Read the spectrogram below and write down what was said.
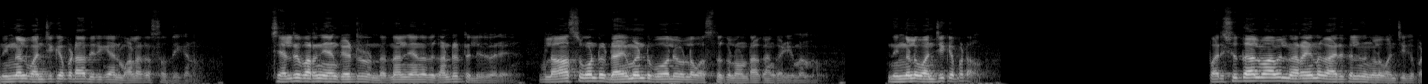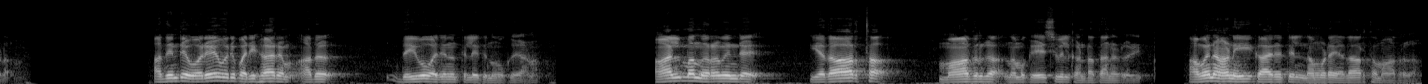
നിങ്ങൾ വഞ്ചിക്കപ്പെടാതിരിക്കാൻ വളരെ ശ്രദ്ധിക്കണം. ചിലർ പറഞ്ഞ് ഞാൻ കേട്ടിട്ടുണ്ട് എന്നാൽ ഞാനത് കണ്ടിട്ടില്ല ഇതുവരെ. ഗ്ലാസ് കൊണ്ട് ഡയമണ്ട് പോലെയുള്ള വസ്തുക്കൾ ഉണ്ടാക്കാൻ കഴിയുമെന്ന്. നിങ്ങൾ വഞ്ചിക്കപ്പെടാം. പരിശുദ്ധാത്മാവിൽ നിറയുന്ന കാര്യത്തിൽ നിങ്ങൾ വഞ്ചിക്കപ്പെടാം. അതിന്റെ ഒരേ ഒരു പരിഹാരം അത് ദൈവവചനത്തിലേക്ക് നോക്കുകയാണ്. ആത്മനിറവിന്റെ യഥാർത്ഥ മാതൃക നമുക്ക് യേശുവിൽ കണ്ടെത്താനായിട്ട് കഴിയും. അവനാണ് ഈ കാര്യത്തിൽ നമ്മുടെ യഥാർത്ഥ മാതൃക.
